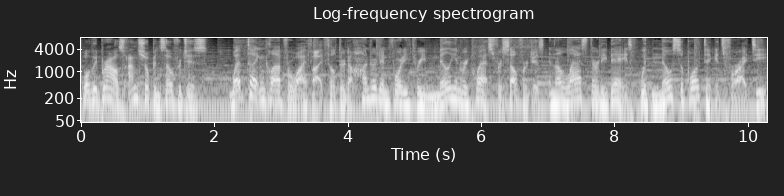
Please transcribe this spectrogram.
while they browse and shop in Selfridges. WebTitan Cloud for Wi-Fi filtered 143 million requests for Selfridges in the last 30 days with no support tickets for IT.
